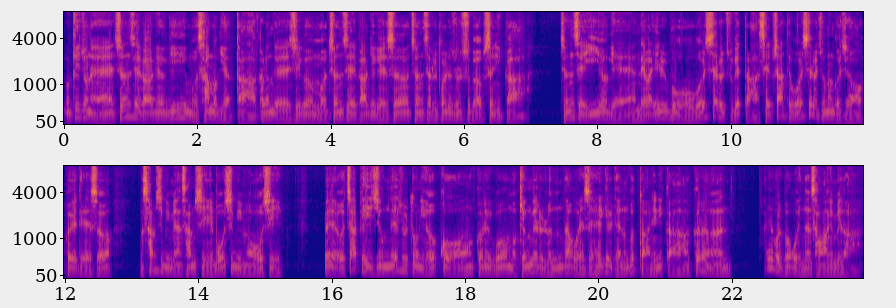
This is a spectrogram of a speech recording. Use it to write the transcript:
뭐 기존에 전세 가격이 뭐 3억이었다. 그런데 지금 뭐 전세 가격에서 전세를 돌려줄 수가 없으니까 전세 2억에 내가 일부 월세를 주겠다. 세입자한테 월세를 주는 거죠. 그에 대해서 30이면 30, 50이면 50. 왜 어차피 지금 내줄 돈이 없고 그리고 뭐 경매를 넣는다고 해서 해결되는 것도 아니니까 그런 타협을 보고 있는 상황입니다.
